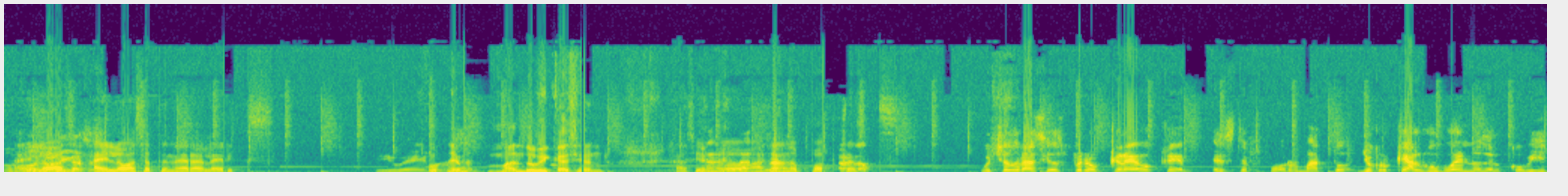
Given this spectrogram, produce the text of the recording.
No, ahí, no lo vas a, ahí lo vas a tener al Eric Sí, güey. No, mando ubicación. haciendo, La- la- haciendo la- podcasts. Muchas gracias, pero creo que este formato, yo creo que algo bueno del COVID,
